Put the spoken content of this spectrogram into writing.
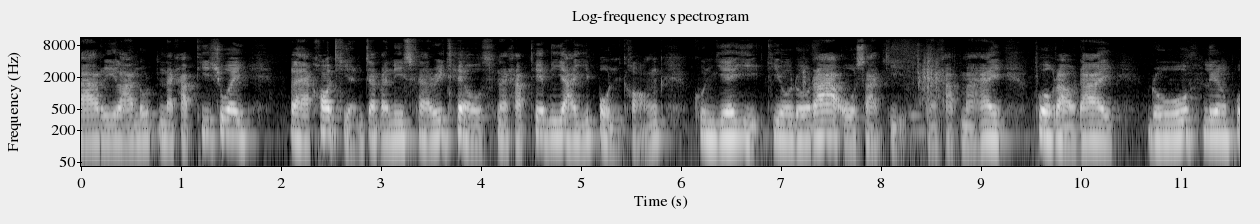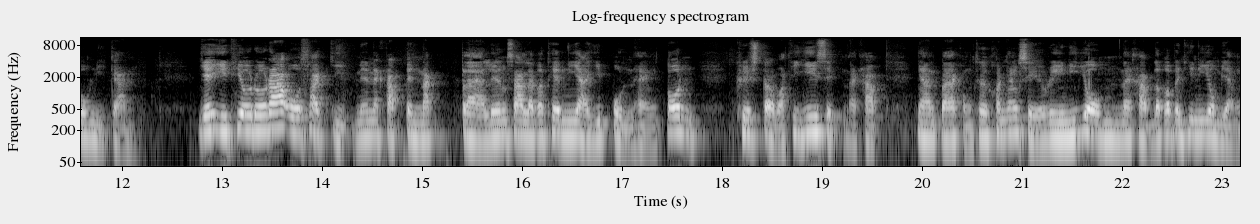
ดารีลานุษนะครับที่ช่วยแปลข้อเขียน Japanese Fairy Tales นะครับเทพนิยายญี่ปุ่นของคุณเยอิทิโอโดราโอซากินะครับมาให้พวกเราได้ รู้เรื่องพวกนี้กันเยอิทิโอโดราโอซากิเนี่ยนะครับเป็นนักแปลเรื่องสั้นแล้วก็เทพนิยายญี่ปุ่นแห่งต้นคริสตศตวรรษที่ 20 นะครับ งานแปลของเธอค่อนข้างเสรีนิยมนะครับ แล้วก็เป็นที่นิยมอย่าง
